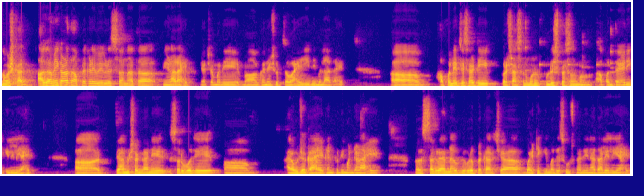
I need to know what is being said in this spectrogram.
नमस्कार. आगामी काळात आपल्याकडे वेगळे सण आता येणार आहेत. याच्यामध्ये गणेशोत्सव आहे ईदी मिलाद आहे आपण याच्यासाठी प्रशासन म्हणून पोलीस प्रशासन म्हणून आपण तयारी केलेली आहे. त्या अनुषंगाने सर्व जे आयोजक आहे गणपती मंडळ आहे सगळ्यांना वेगवेगळ्या प्रकारच्या बैठकीमध्ये सूचना देण्यात आलेली आहे.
